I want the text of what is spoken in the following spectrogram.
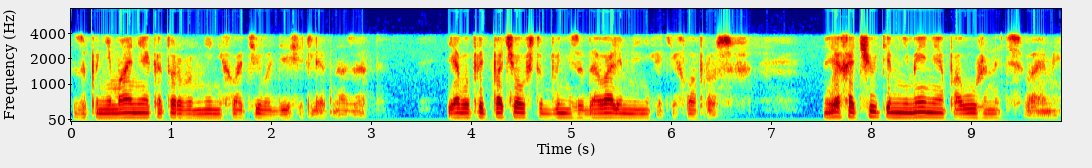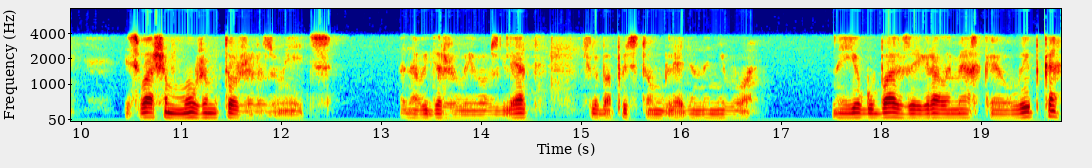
за понимание, которого мне не хватило десять лет назад. Я бы предпочел, чтобы вы не задавали мне никаких вопросов. Но я хочу, тем не менее, поужинать с вами. И с вашим мужем тоже, разумеется. Она выдержала его взгляд, с любопытством глядя на него. На ее губах заиграла мягкая улыбка.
